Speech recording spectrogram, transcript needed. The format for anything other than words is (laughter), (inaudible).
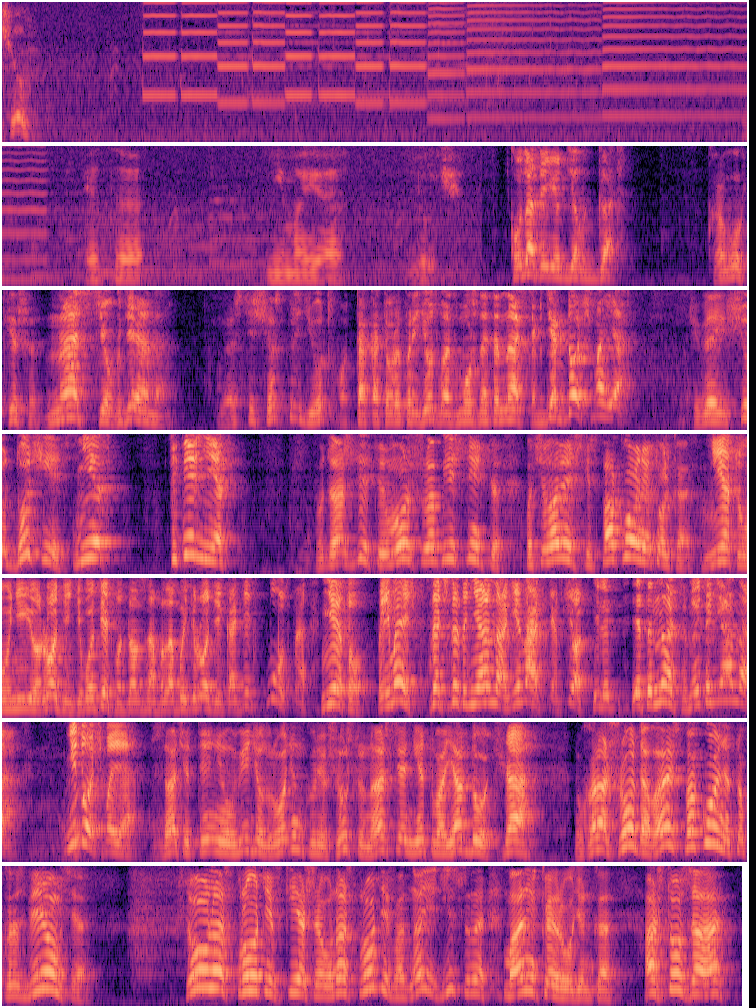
Чё? Это не моя дочь. Куда ты ее дел, гад? Кого, Кеша? Настю, где она? Настя сейчас придет. Вот та, которая придет, возможно, это Настя. Где дочь моя? У тебя еще дочь есть? Нет. Теперь нет. Подожди, ты можешь объяснить-то по-человечески, спокойно только. Нету у нее родненьки. Вот здесь вот должна была быть родненька, а здесь пусто. Нету. Понимаешь? Значит, это не она, не Настя. Все. Или это Настя, но это не она. Не дочь моя. Значит, ты не увидел родинку, решил, что Настя не твоя дочь. Да. Ну хорошо, давай спокойно, только разберемся. Что у нас против, Кеша? У нас против одна единственная маленькая родинка. А что за?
